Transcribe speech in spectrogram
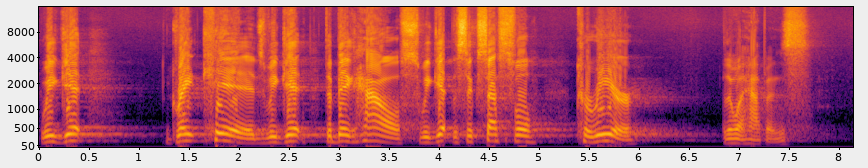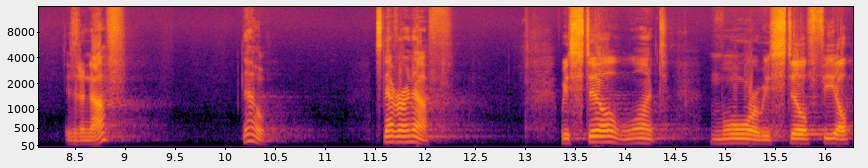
We get great kids, we get the big house, we get the successful career. But then what happens? Is it enough? No. It's never enough. We still want more. We still feel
